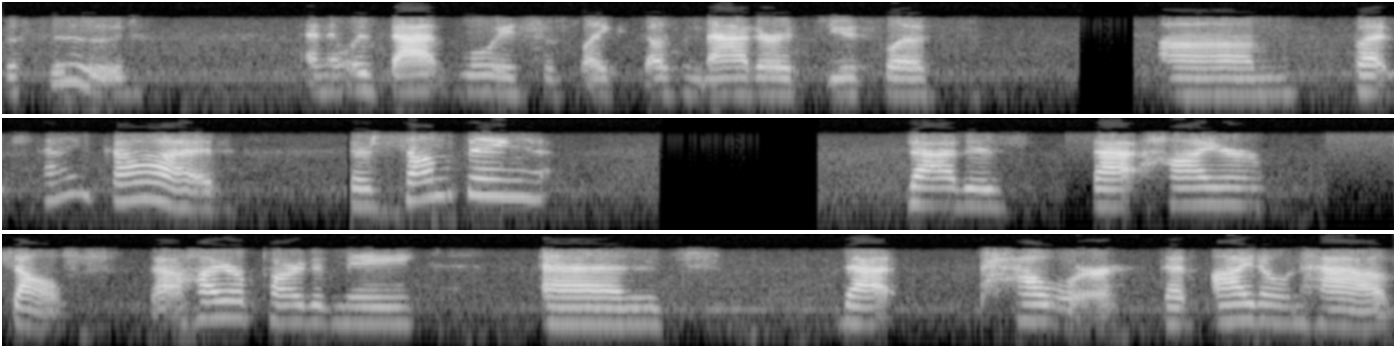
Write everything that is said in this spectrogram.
the food. And it was that voice of like, doesn't matter, it's useless. Um, but thank God, there's something that is that higher self, that higher part of me, and that power that I don't have,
